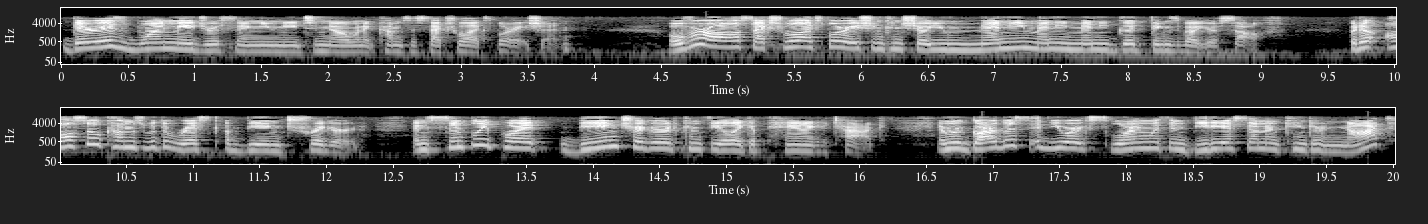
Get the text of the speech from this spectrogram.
there is one major thing you need to know when it comes to sexual exploration. Overall, sexual exploration can show you many, many, many good things about yourself but it also comes with the risk of being triggered. And simply put, being triggered can feel like a panic attack. And regardless if you are exploring within BDSM or kink or not,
